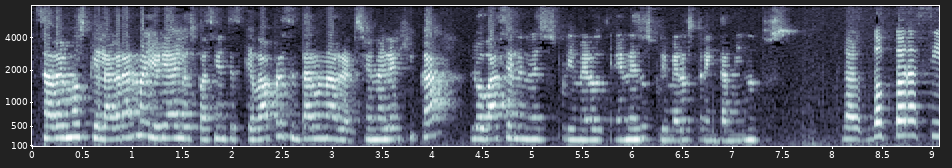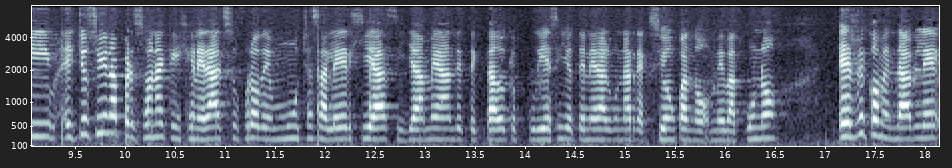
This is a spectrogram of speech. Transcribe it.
sabemos que la gran mayoría de los pacientes que va a presentar una reacción alérgica lo va a hacer en esos primeros, en esos primeros 30 minutos. doctora, sí, eh, yo soy una persona que en general sufro de muchas alergias y ya me han detectado que pudiese yo tener alguna reacción cuando me vacuno ¿Es recomendable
